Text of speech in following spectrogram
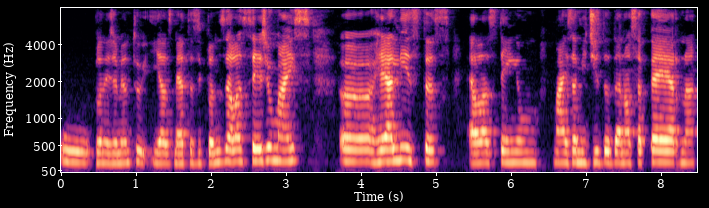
o, planejamento e as metas e planos elas sejam mais uh, realistas, elas tenham mais a medida da nossa perna,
